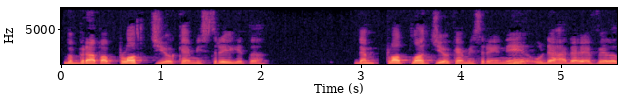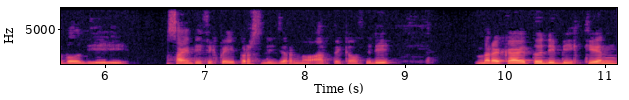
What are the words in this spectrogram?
beberapa plot geochemistry gitu. Dan plot-plot geochemistry ini udah ada available di scientific papers di journal articles. Jadi mereka itu dibikin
